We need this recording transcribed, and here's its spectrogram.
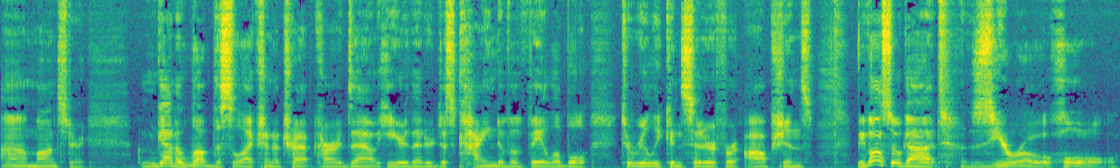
uh, monster. I'm gotta love the selection of trap cards out here that are just kind of available to really consider for options. We've also got Zero Hole.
